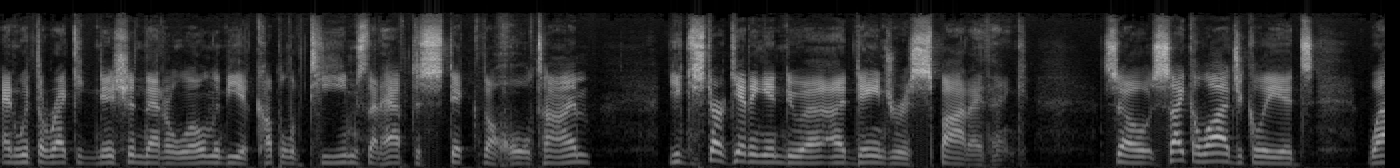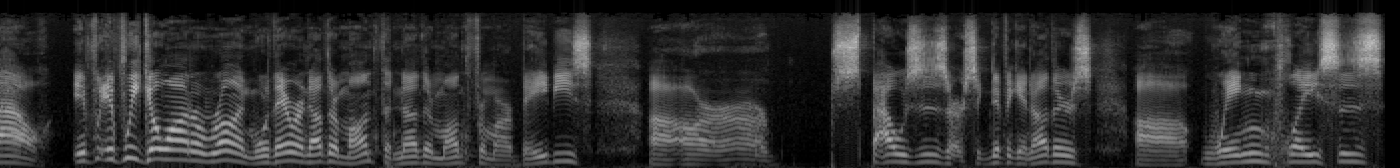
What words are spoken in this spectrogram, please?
and with the recognition that it'll only be a couple of teams that have to stick the whole time, you start getting into a, a dangerous spot, I think. So psychologically, it's wow. If, if we go on a run, we're there another month, another month from our babies, uh, our, our spouses or significant others, uh, wing places,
